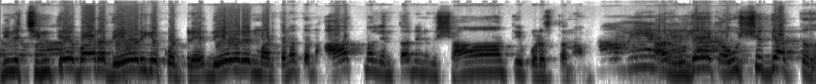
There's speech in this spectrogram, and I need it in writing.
ನಿನ್ನ ಚಿಂತೆ ಭಾರ ದೇವರಿಗೆ ಕೊಟ್ರೆ ದೇವರೇನ್ ಮಾಡ್ತಾನ? ತನ್ನ ಆತ್ಮಲಿಂತ ನಿನಗೆ ಶಾಂತಿ ಪಡಿಸ್ತಾನ ಆ. ಹೃದಯಕ್ಕೆ ಔಷಧಿ ಆಗ್ತದ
